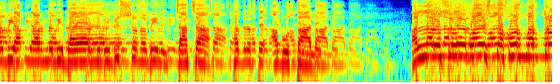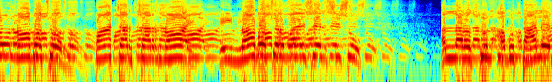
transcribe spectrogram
নবী আপনার নবী দয়ার নবী বিশ্ব নবীর চাচা হযরতে আবু তালেব। আল্লাহ রসুলের বয়স তখন মাত্র ন বছর পাঁচ আর চার নয়। এই ন বছর বয়সের শিশু। আল্লাহ রসুল আবু তালেব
